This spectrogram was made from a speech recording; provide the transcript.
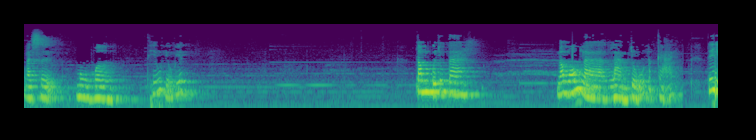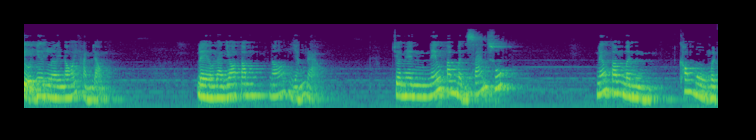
là sự mù mờ, thiếu hiểu biết. Tâm của chúng ta, nó vốn là làm chủ tất cả. Thí dụ như lời nói hành động đều là do tâm, nó dẫn đạo. Cho nên nếu tâm mình sáng suốt, nếu tâm mình không mù mịt,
